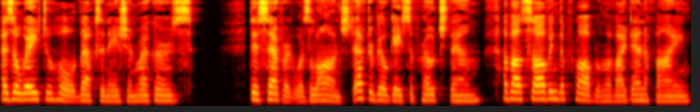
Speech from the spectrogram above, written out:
as a way to hold vaccination records. This effort was launched after Bill Gates approached them about solving the problem of identifying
